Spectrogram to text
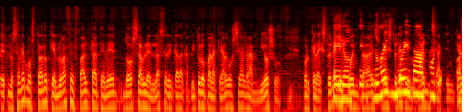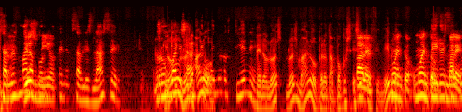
eh, nos ha demostrado que no hace falta tener dos sables láser en cada capítulo para que algo sea grandioso. Porque la historia que Pero que cuenta es no una es historia que buena engancha, por- que O sea, encanta. no es mala Dios por mío. no tener sables láser. No, Rogue no One es malo. que no los tiene. Pero no es, no es malo, pero tampoco es, es Vale, imprescindible. Un momento, un momento. Pero ese vale,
